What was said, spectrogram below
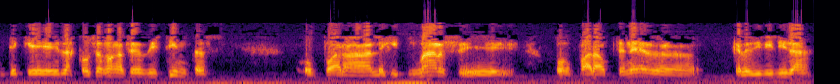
de que las cosas van a ser distintas, o para legitimarse, o para obtener credibilidad,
